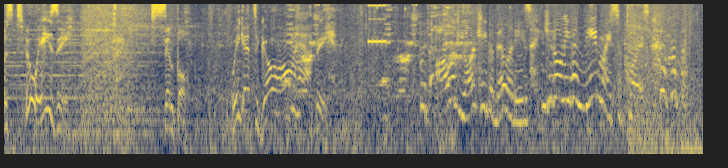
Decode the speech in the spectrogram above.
was too easy. Simple. We get to go home happy. With all of your capabilities, you don't even need my support.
